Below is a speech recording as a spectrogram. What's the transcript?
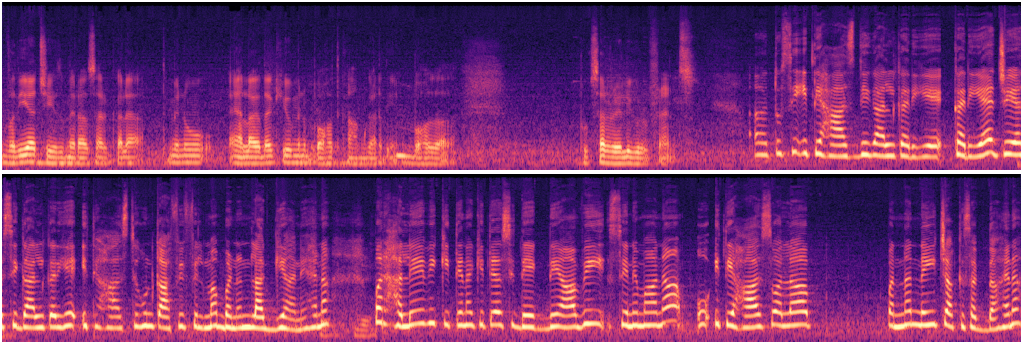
ਵਧੀਆ ਚੀਜ਼ ਮੇਰਾ ਸਰਕਲ ਆ ਤੇ ਮੈਨੂੰ ਐ ਲੱਗਦਾ ਕਿ ਉਹ ਮੈਨੂੰ ਬਹੁਤ ਕਾਮ ਕਰਦੀ ਆ ਬਹੁਤ ਜ਼ਿਆਦਾ। Books are really good friends ਤੁਸੀਂ ਇਤਿਹਾਸ ਦੀ ਗੱਲ ਕਰੀਏ ਕਰੀਏ ਜੇ ਅਸੀਂ ਗੱਲ ਕਰੀਏ ਇਤਿਹਾਸ ਤੇ ਹੁਣ ਕਾਫੀ ਫਿਲਮਾਂ ਬਣਨ ਲੱਗ ਗਈਆਂ ਨੇ ਹੈਨਾ ਪਰ ਹਲੇ ਵੀ ਕਿਤੇ ਨਾ ਕਿਤੇ ਅਸੀਂ ਦੇਖਦੇ ਹਾਂ ਵੀ ਸਿਨੇਮਾ ਨਾ ਉਹ ਇਤਿਹਾਸ ਵਾਲਾ ਪੰਨਾ ਨਹੀਂ ਚੱਕ ਸਕਦਾ ਹੈਨਾ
